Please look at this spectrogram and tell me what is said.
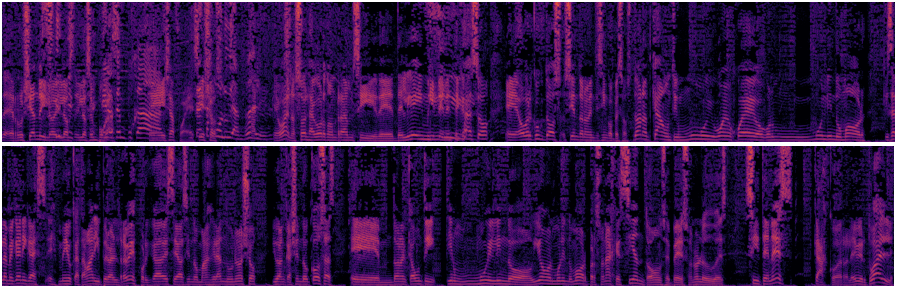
eh, rusheando y, lo- y los, y los empujás. Y los empujás. Eh, ya fue. Estás ellos, boludeando, dale. Eh, bueno, sos la Gordon Ramsay de- del gaming en Sí. este caso. Eh, Overcooked 2, 195 pesos. Donut County, un muy buen juego con un muy lindo humor. Quizá la mecánica es, es medio katamari, pero al revés, porque cada vez se va haciendo más grande un hoyo y van cayendo cosas. Eh, Donut County tiene un muy lindo guion, muy lindo humor, personajes, 111 pesos, no lo dudes. Si tenés casco de realidad virtual,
